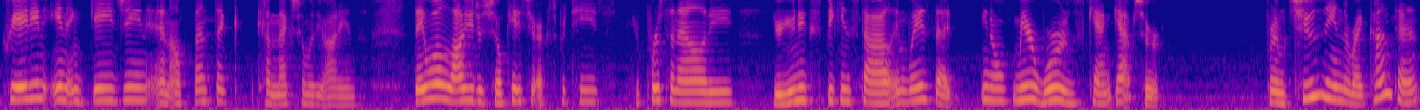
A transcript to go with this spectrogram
creating an engaging and authentic connection with your audience. They will allow you to showcase your expertise, your personality, your unique speaking style in ways that, you know, mere words can't capture. From choosing the right content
